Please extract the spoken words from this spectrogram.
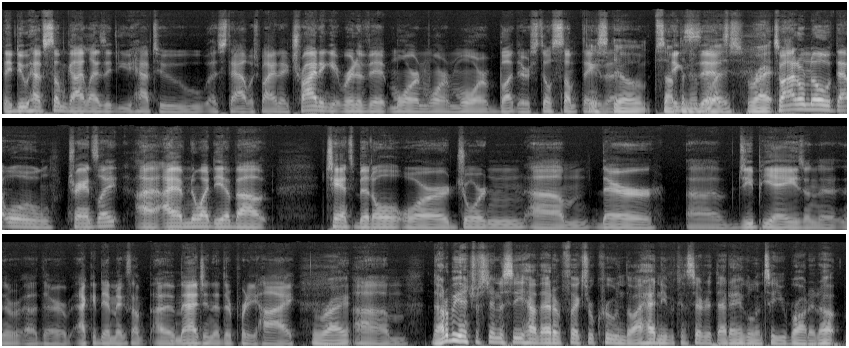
they do have some guidelines that you have to establish by, and they try to get rid of it more and more and more. But there's still some things There's still something in place. Right. So I don't know if that will translate. I, I have no idea about Chance Biddle or Jordan. Um, their uh, GPAs and the, their, uh, their academics. I, I imagine that they're pretty high. Right. Um, That'll be interesting to see how that affects recruiting, though. I hadn't even considered that angle until you brought it up.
